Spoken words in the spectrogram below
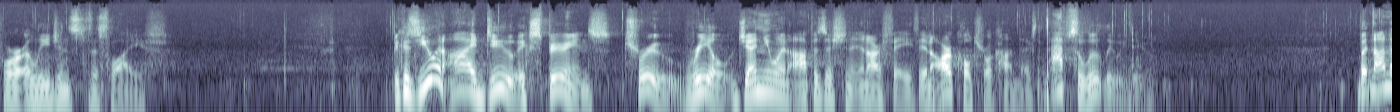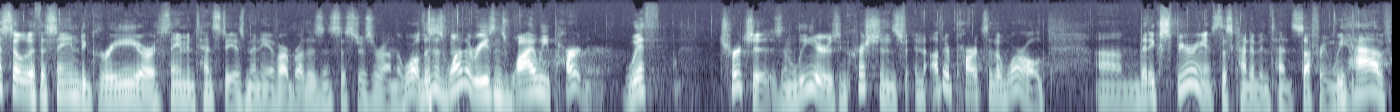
for allegiance to this life. Because you and I do experience true, real, genuine opposition in our faith, in our cultural context. Absolutely, we do but not necessarily with the same degree or same intensity as many of our brothers and sisters around the world. This is one of the reasons why we partner with churches and leaders and Christians in other parts of the world um, that experience this kind of intense suffering. We have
